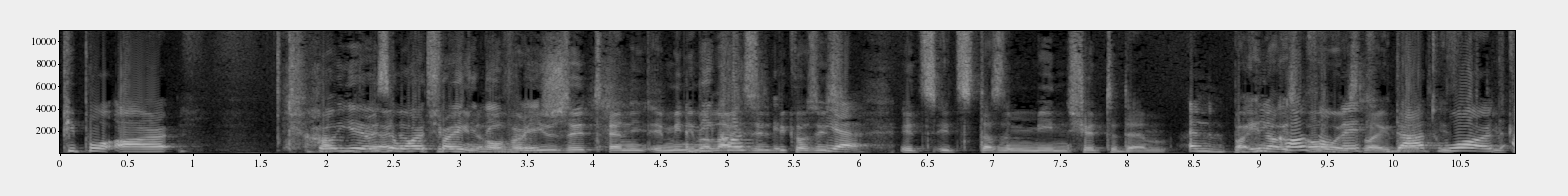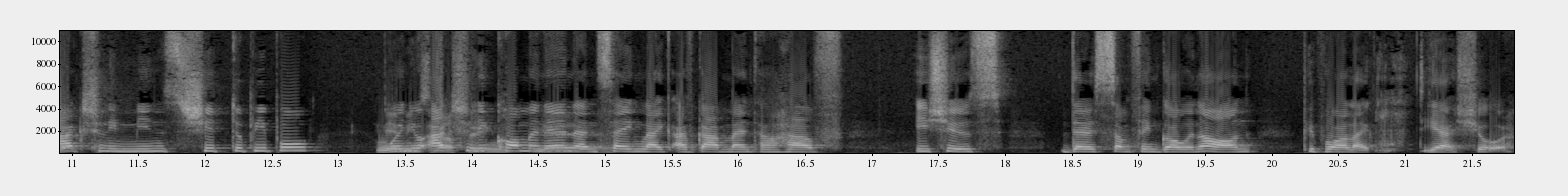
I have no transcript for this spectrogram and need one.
people are how- Well, yeah, there is a word for it Overuse it and minimalize Because it because it's yeah, it's it doesn't mean shit to them. and But, you know, it's because always of it, like that. that It's- word actually means shit to people. Yeah, when you're actually nothing. coming in and saying like I've got mental health issues, there's something going on. People are like, yeah, sure.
